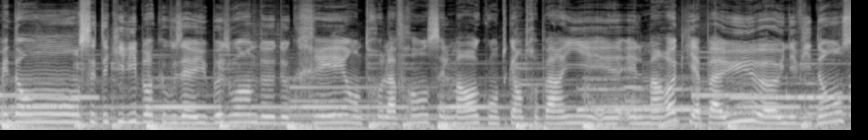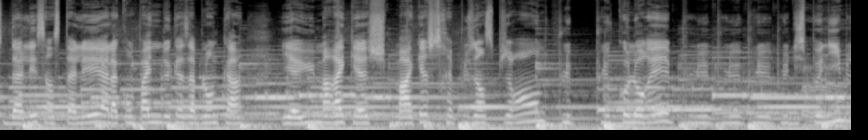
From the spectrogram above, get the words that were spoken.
Mais dans cet équilibre que vous avez eu besoin de, créer entre la France et le Maroc, ou en tout cas entre Paris et, le Maroc, il n'y a pas eu euh, une évidence d'aller s'installer à la campagne de Casablanca. Il y a eu Marrakech. Marrakech serait plus inspirante, plus, colorée, plus, disponible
